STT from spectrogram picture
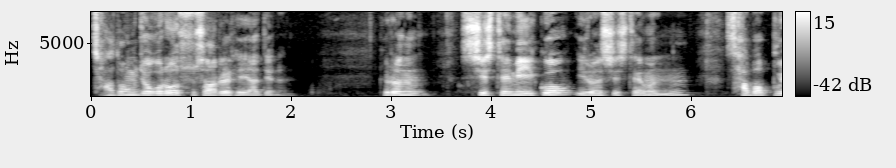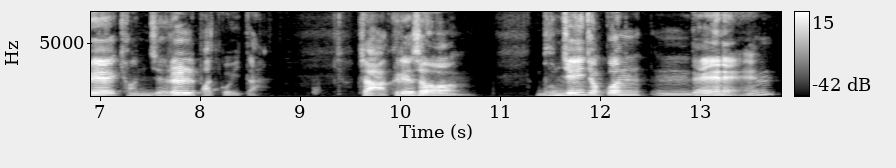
자동적으로 수사를 해야 되는 그런 시스템이 있고 이런 시스템은 사법부의 견제를 받고 있다. 자, 그래서 문재인 정권 음, 내내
